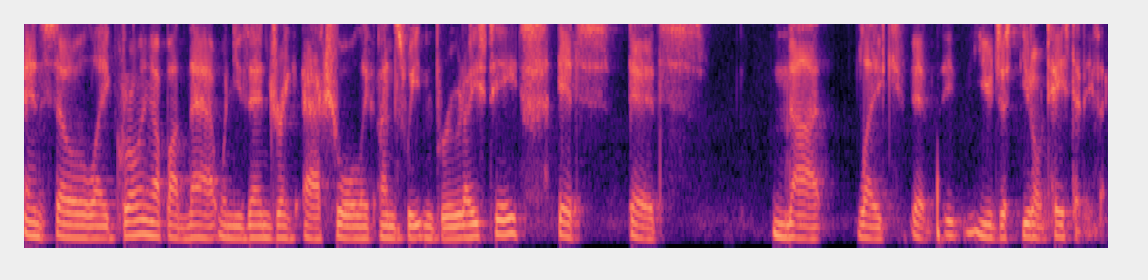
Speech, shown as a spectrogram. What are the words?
And so, like growing up on that, when you then drink actual like unsweetened brewed iced tea, it's it's not like it, it you just you don't taste anything.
